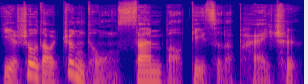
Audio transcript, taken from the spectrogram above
也受到正统三宝弟子的排斥。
